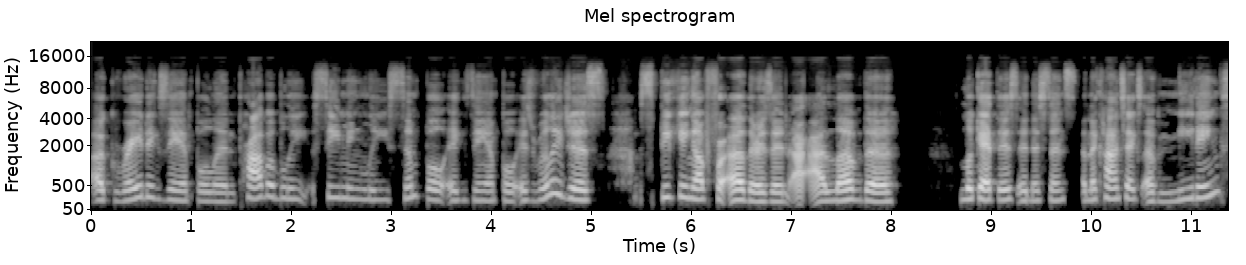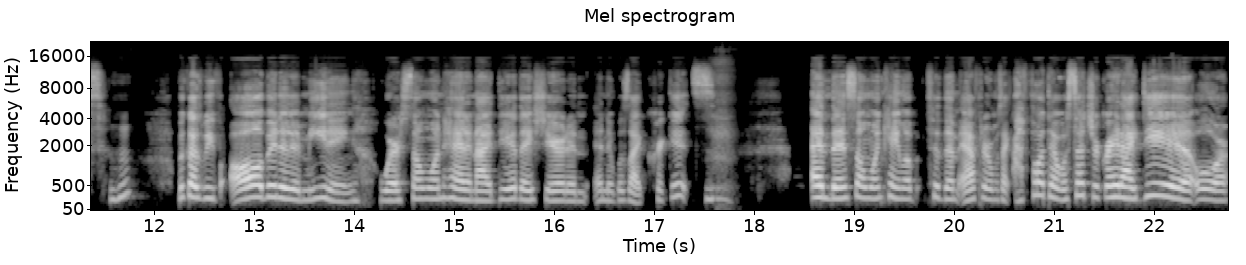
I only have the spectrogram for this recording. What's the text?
a great example and probably seemingly simple example is really just speaking up for others. And I, I love the look at this in the sense in the context of meetings hmm because we've all been in a meeting where someone had an idea they shared and, and it was like crickets and then someone came up to them after and was like, "I thought that was such a great idea," or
